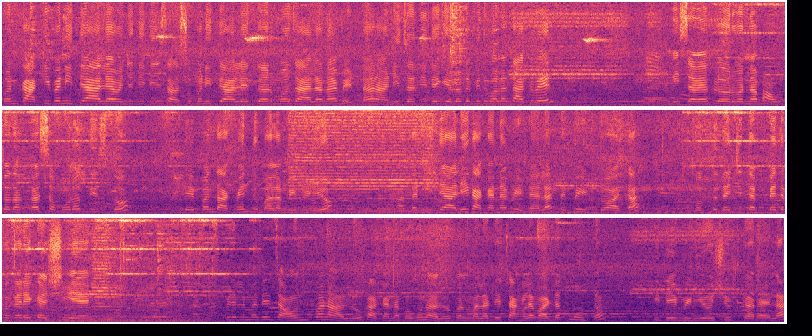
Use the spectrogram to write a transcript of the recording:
पण काकी पण इथे आल्या म्हणजे दिदी सासू पण इथे आले तर मग जायला नाही भेटणार. आणि जर तिथे गेलो तर मी तुम्हाला दाखवेल. विसाव्या फ्लोअरवरनं भाऊचा धक्का समोरच दिसतो. ते पण दाखवेन तुम्हाला मी व्हिडिओ आता मी इथे आली काकांना भेटायला तर भेटतो आता. बघतो त्यांची तब्येत वगैरे कशी आहे. हॉस्पिटलमध्ये जाऊन पण आलो काकांना बघून आलो पण मला ते चांगलं वाटत नव्हतं तिथे व्हिडिओ शूट करायला.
